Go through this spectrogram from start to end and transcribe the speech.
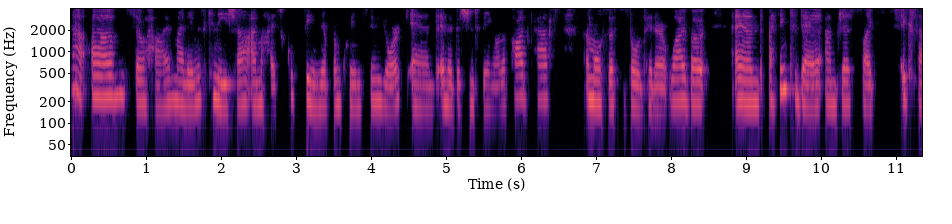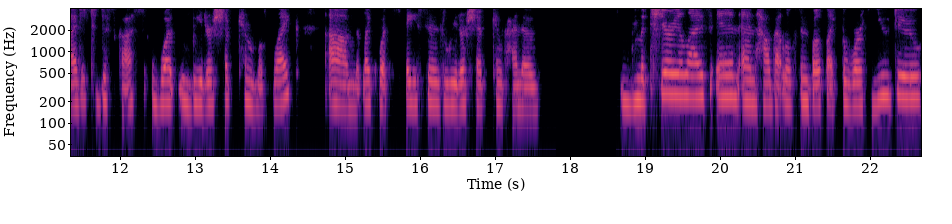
Yeah, um, so hi, my name is Kenisha. I'm a high school senior from Queens, New York. And in addition to being on the podcast, I'm also a facilitator at YVote. And I think today I'm just like excited to discuss what leadership can look like, um, like what spaces leadership can kind of materialize in and how that looks in both like the work you do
